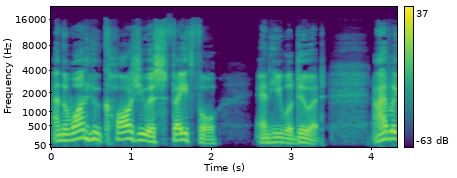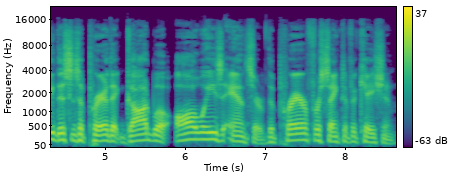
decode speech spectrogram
And the one who calls you is faithful, and he will do it. I believe this is a prayer that God will always answer, the prayer for sanctification.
